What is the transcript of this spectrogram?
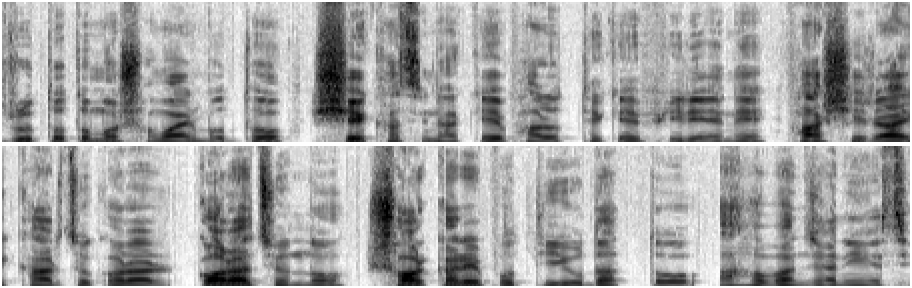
দ্রুততম সময়ের মধ্যে শেখ হাসিনাকে ভারত থেকে ফিরে এনে ফাঁসি রায় কার্যকরার, করার জন্য সরকারের প্রতি উদাত্ত আহ্বান জানিয়েছে।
